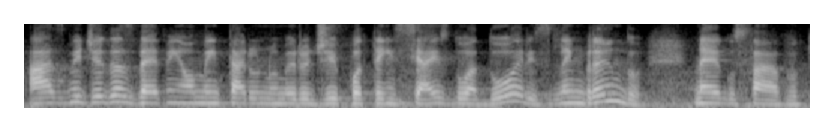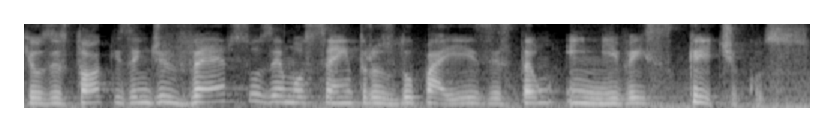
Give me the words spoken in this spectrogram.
As medidas devem aumentar o número de potenciais doadores. Lembrando, né, Gustavo, que os estoques em diversos hemocentros do país estão em níveis críticos.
